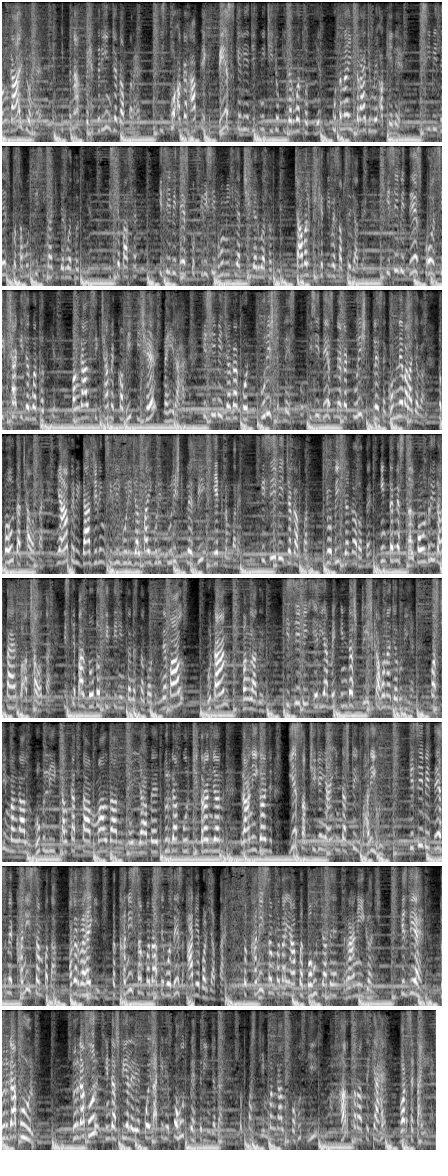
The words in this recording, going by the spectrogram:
बंगाल जो है, इतना बेहतरीन जगह पर है। इसको अगर आप एक देश के लिए जितनी चीज़ों की ज़रूरत होती है, उतना इस राज्य में अकेले है। किसी भी देश को समुद्री सीमा की ज़रूरत होती है। इसके पास है किसी भी देश को कृषि भूमि की अच्छी ज़रूरत होती है, चावल की खेती में सबसे ज़्यादा किसी भी देश को शिक्षा की ज़रूरत होती है, बंगाल शिक्षा में कभी पीछे नहीं रहा। किसी भी जगह को टूरिस्ट प्लेस को, किसी देश में अगर टूरिस्ट प्लेस है, घूमने वाला जगह तो बहुत अच्छा होता है। यहाँ पे भी दार्जिलिंग, सिलीगुड़ी, जलपाईगुड़ी टूरिस्ट प्लेस भी एक नंबर है। किसी भी जगह पर जो भी जगह रहता है इंटरनेशनल बाउंड्री रहता है तो अच्छा होता है। इसके पास दो दो, तीन तीन इंटरनेशनल बाउंड्री नेपाल, भूटान, बांग्लादेश। किसी भी एरिया में इंडस्ट्रीज़ का होना ज़रूरी है। पश्चिम बंगाल, हुबली, कलकत्ता, मालदा, यहाँ पे दुर्गापुर, चितरंजन, रानीगंज, ये सब चीज़ें यहाँ इंडस्ट्री भरी हुई है। किसी भी देश में खनिज संपदा अगर रहेगी तो खनिज संपदा से वो देश आगे बढ़ जाता है। तो खनिज संपदा यहाँ पर बहुत ज़्यादा है, रानीगंज। किस लिए है? दुर्गापुर। दुर्गापुर इंडस्ट्रियल एरिया, कोयला के लिए बहुत बेहतरीन जगह है। तो पश्चिम बंगाल बहुत ही हर तरह से क्या है, वर्सेटाइल है।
